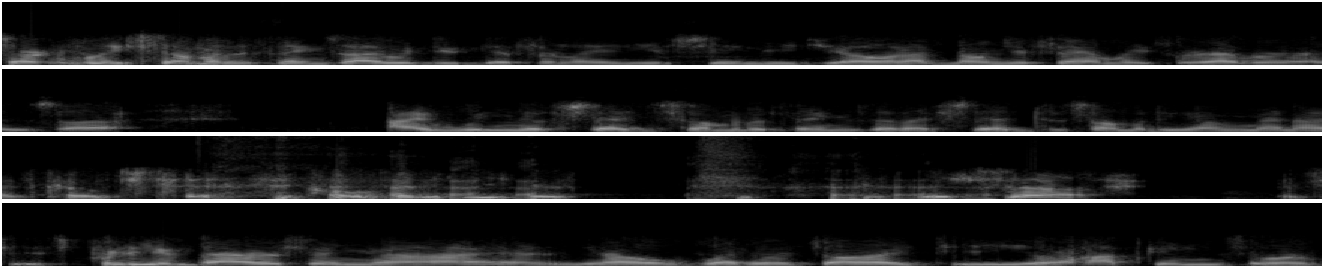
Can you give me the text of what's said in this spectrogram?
certainly some of the things I would do differently. And you've seen me, Joe, and I've known your family forever. Is uh, I wouldn't have said some of the things that I've said to some of the young men I've coached over the years. it's, uh, it's it's pretty embarrassing. Uh, you know, whether it's RIT or Hopkins or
